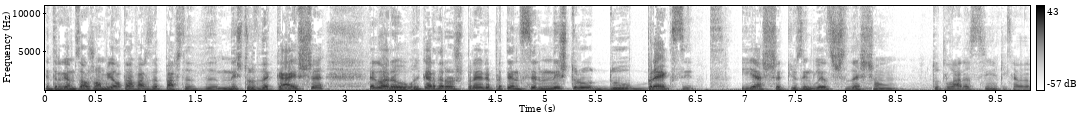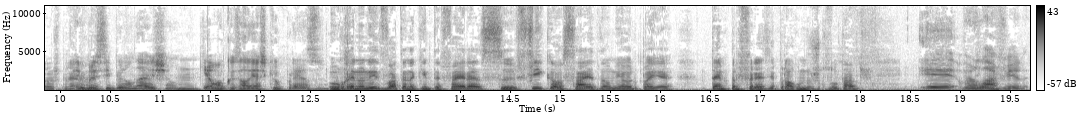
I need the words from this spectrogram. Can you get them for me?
Entregamos ao João Miguel Tavares a pasta de Ministro da Caixa. Agora, o Ricardo Araújo Pereira pretende ser Ministro do Brexit e acha que os ingleses se deixam tutelar assim, Ricardo Araújo Pereira? Em princípio não deixam, hum. que é uma coisa, aliás, que eu prezo. O Reino Unido vota na quinta-feira se fica ou sai da União Europeia. Tem preferência por algum dos resultados? É, vamos lá ver.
